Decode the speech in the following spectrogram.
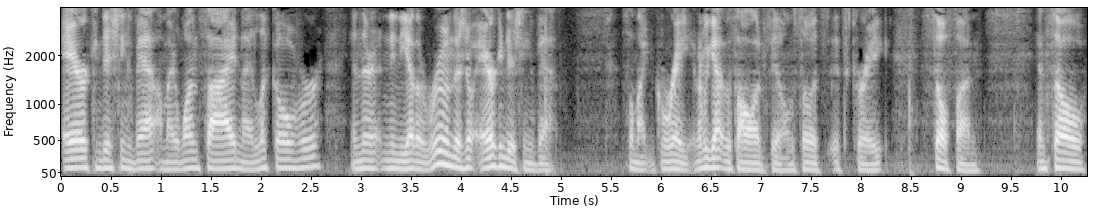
air conditioning vent on my one side and I look over and there and in the other room there's no air conditioning vent. So I'm like, great. And we got this all on film, so it's it's great. It's so fun. And so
